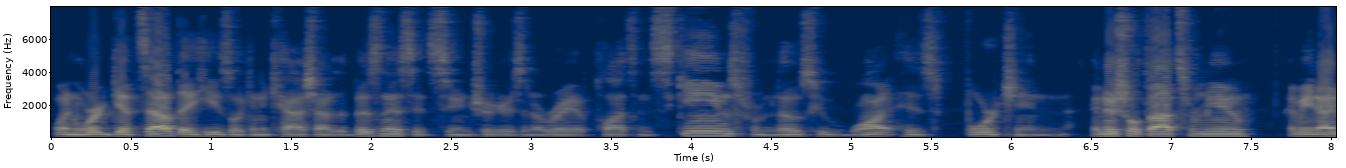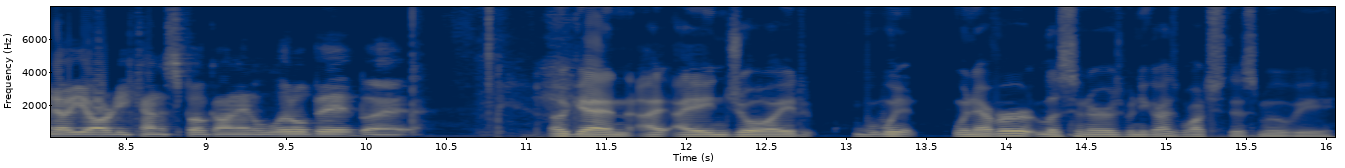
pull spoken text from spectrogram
When word gets out that he's looking to cash out of the business, it soon triggers an array of plots and schemes from those who want his fortune. Initial thoughts from you? I mean, I know you already kind of spoke on it a little bit, but again, I, I enjoyed when whenever listeners, when you guys watch this movie,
